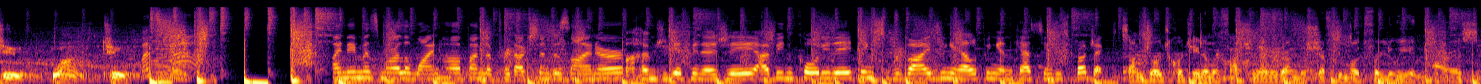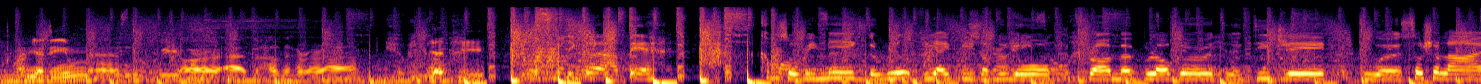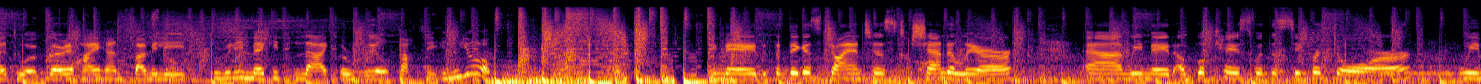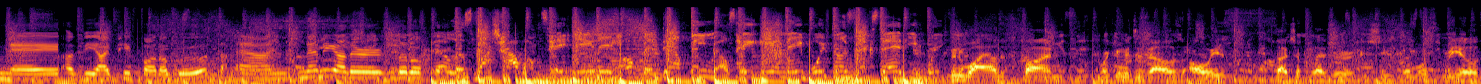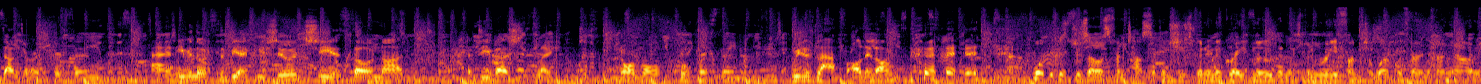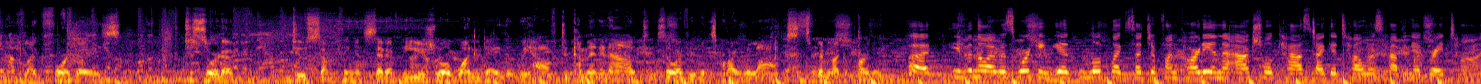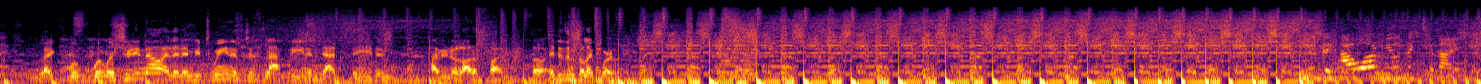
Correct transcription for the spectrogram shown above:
two, one, two. Let's go. My name is Marla Weinhoff. I'm the production designer. I'm Juliette Ménager. I've been coordinating, supervising, helping, and casting this project. So I'm George Cortina. I'm a fashion editor. I'm the chef du mode for Louis in Paris. I'm Yadim, and we are at the Carolina Herrera VIP. What's really good out there? Come on, So we mix the real VIPs of New York, from a blogger to a DJ to a socialite to a very high-end family, to really make it like a real party in New York. We made the biggest, giantest chandelier, and we made a bookcase with a secret door. We made a VIP photo booth and many other little things. Been wild, it's fun. Working with Gisele is always such a pleasure because she's the most real, down to earth person. And even though it's the VIP shoot, she is so not a diva. She's like just normal, cool person. And we just laugh all day long. Well, because Gisele is fantastic and she's been in a great mood, and it's been really fun to work with her and hang out and have like four days to sort of do something instead of the usual one day that we have to come in and out, and so everyone's quite relaxed. It's been like a party. But even though I was working, it looked like such a fun party, and the actual cast I could tell was having a great time. like we're, we're shooting now, and then in between it's just laughing and dancing and having a lot of fun. So it doesn't feel like work. Music. I want music tonight.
